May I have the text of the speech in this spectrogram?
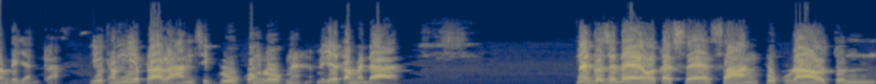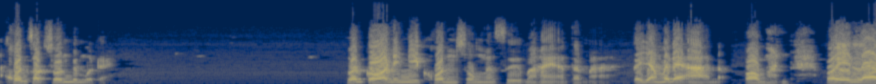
รกับยันตระ อยู่ทำเนียบพระอรหันต์สิบรูปของโลกนะไม่ใช่ธรรมดา นั่นก็แสดงว่ากระแสสร้างปลุกเร้าจนคนสับสนไปหมดเลยวันก่อนนี้มีคนส่งหนังสือมาให้อัตมา แต่ยังไม่ได้อ่านพอมันพอเห็นแล้ว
